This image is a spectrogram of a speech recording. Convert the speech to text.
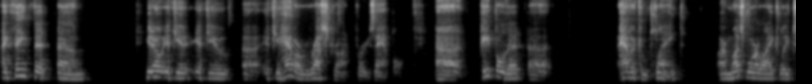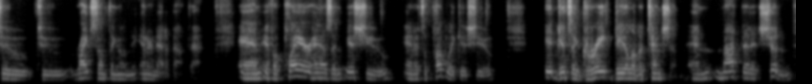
I think that um, you know if you if you uh, if you have a restaurant for example uh, people that uh, have a complaint are much more likely to to write something on the internet about that. And if a player has an issue and it's a public issue it gets a great deal of attention. And not that it shouldn't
